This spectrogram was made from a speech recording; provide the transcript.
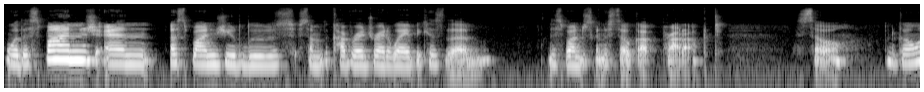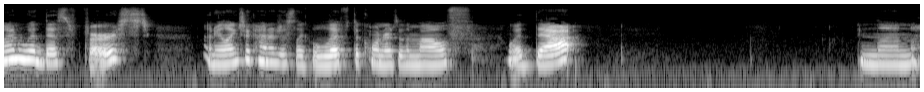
with a sponge and a sponge you lose some of the coverage right away because the the sponge is going to soak up product. So I'm go in with this first. And I like to kind of just like lift the corners of the mouth with that. And then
